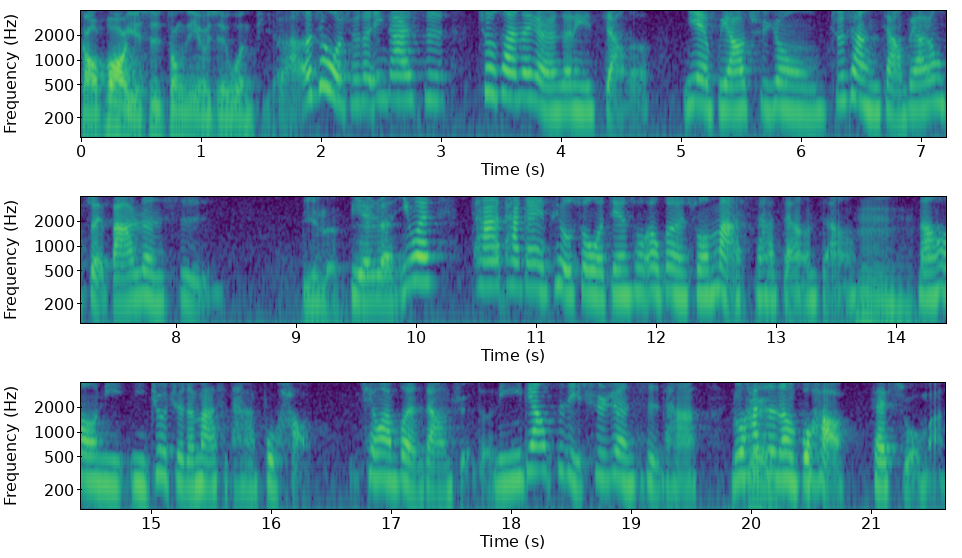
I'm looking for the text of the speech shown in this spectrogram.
搞不好也是中间有一些问题啊。对啊，而且我觉得应该是，就算那个人跟你讲了，你也不要去用，就像你讲，不要用嘴巴认识别人。别人，因为他他跟你，譬如说我今天说，哎，我跟你说骂死他怎样怎样，嗯，然后你你就觉得骂死他不好，千万不能这样觉得，你一定要自己去认识他。如果他真的不好，再说嘛。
